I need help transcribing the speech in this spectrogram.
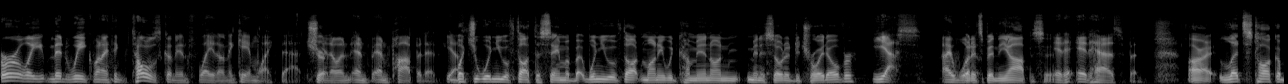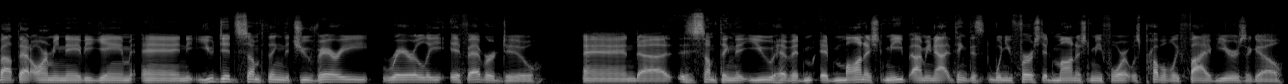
early midweek when I think the total is going to inflate on a game like that. Sure. You know, and, and, and pop it in. Yes. But you, wouldn't you have thought the same about, when you have thought money would come in on Minnesota Detroit over? Yes. I would. But it's been the opposite. It, it has been. All right, let's talk about that Army Navy game. And you did something that you very rarely, if ever, do. And uh, is something that you have ad- admonished me. I mean, I think this when you first admonished me for it was probably five years ago.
